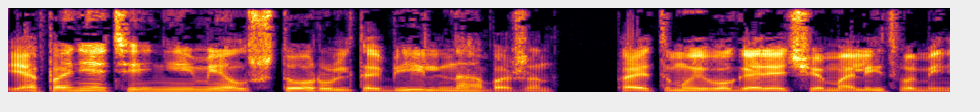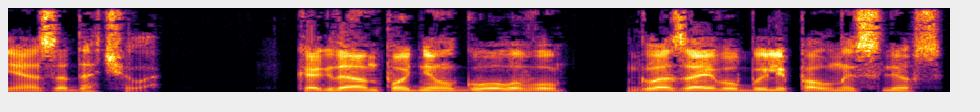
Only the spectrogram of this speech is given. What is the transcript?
Я понятия не имел, что Рультабиль набожен, поэтому его горячая молитва меня озадачила. Когда он поднял голову, глаза его были полны слез.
